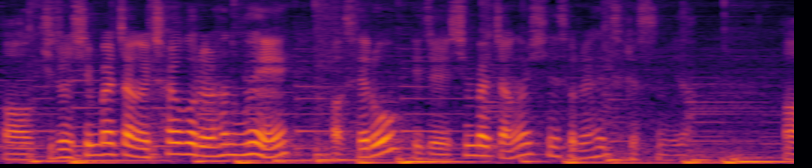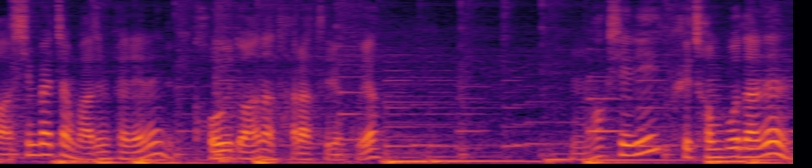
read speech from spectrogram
어, 기존 신발장을 철거를 한 후에 어, 새로 이제 신발장을 신설을 해 드렸습니다. 어, 신발장 맞은편에는 거울도 하나 달아드렸고요. 음, 확실히 그 전보다는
